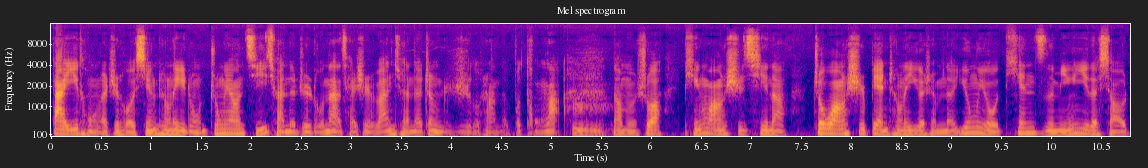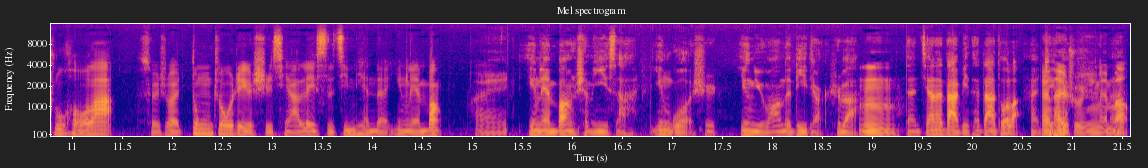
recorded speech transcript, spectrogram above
大一统了之后，形成了一种中央集权的制度，那才是完全的政治制度上的不同了。嗯那我们说平王时期呢，周王室变成了一个什么呢？拥有天子名义的小诸侯啦。所以说东周这个时期啊，类似今天的英联邦。哎英联邦什么意思啊？英国是英女王的地点儿是吧？嗯，但加拿大比它大多了。哎这个但它也属于英联邦。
